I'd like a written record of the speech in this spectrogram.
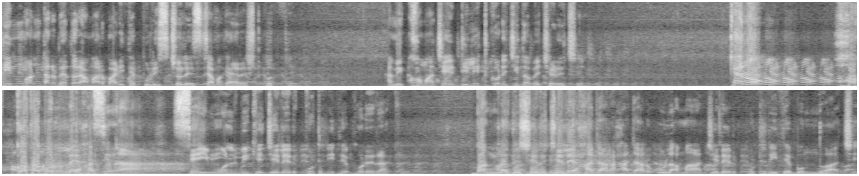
তিন ঘণ্টার ভেতরে আমার বাড়িতে পুলিশ চলে এসেছে আমাকে অ্যারেস্ট করতে। আমি ক্ষমা চেয়ে ডিলিট করেছি তবে ছেড়েছে। কেন? হক কথা বললে হাসিনা সেই মলবিকে জেলের কুঠরিতে ভরে রাখে। বাংলাদেশের জেলে হাজার হাজার উলামা জেলের কুঠরিতে বন্ধু আছে।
